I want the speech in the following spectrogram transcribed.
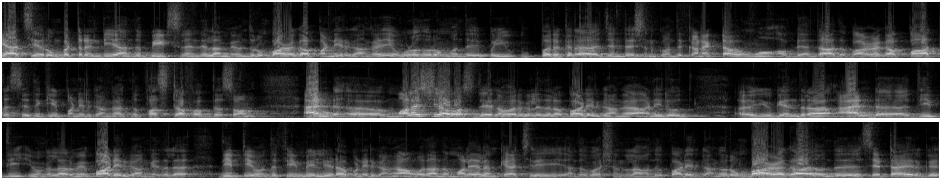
கேட்சியாக ரொம்ப ட்ரெண்டியாக அந்த பீட்ஸ்லேருந்து எல்லாமே வந்து ரொம்ப அழகாக பண்ணியிருக்காங்க எவ்வளோ தூரம் வந்து இப்போ இப்போ இருக்கிற ஜென்ரேஷனுக்கு வந்து கனெக்ட் ஆகுமோ அப்படி வந்து அதை அழகாக பார்த்து செதுக்கி பண்ணியிருக்காங்க அந்த first half of the song and Malaysia Vasudevan அவர்கள் இதில் பாடியிருக்காங்க. அனிருத் யுகேந்திரா அண்ட் தீப்தி இவங்க எல்லாருமே பாடியிருக்காங்க இதில். தீப்தி வந்து ஃபீமேல் லீடாக பண்ணியிருக்காங்க. அவங்க தான் அந்த மலையாளம் கேச்சரி அந்த வெர்ஷன்லாம் வந்து பாடியிருக்காங்க. ரொம்ப அழகாக அது வந்து செட் ஆகிருக்கு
